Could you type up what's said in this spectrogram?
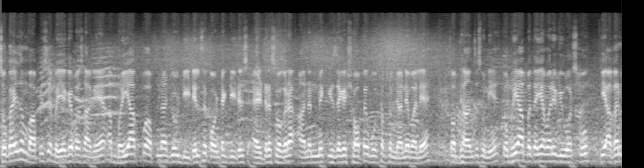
सो गाइज़ हम वापस से भैया के पास आ गए हैं। अब भैया आपको अपना जो डिटेल्स है कॉन्टैक्ट डिटेल्स एड्रेस वगैरह आनंद में किस जगह शॉप है वो सब समझाने वाले हैं। तो आप ध्यान से सुनिए। तो भैया आप बताइए हमारे व्यूअर्स को कि अगर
